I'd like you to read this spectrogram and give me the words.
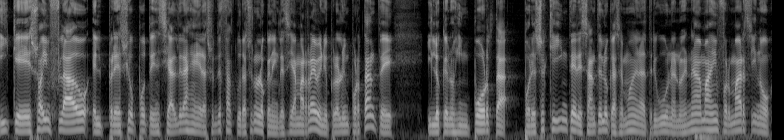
y que eso ha inflado el precio potencial de la generación de facturación, o lo que en inglés se llama revenue. Pero lo importante y lo que nos importa. Por eso es que es interesante lo que hacemos en la tribuna. No es nada más informar, sino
